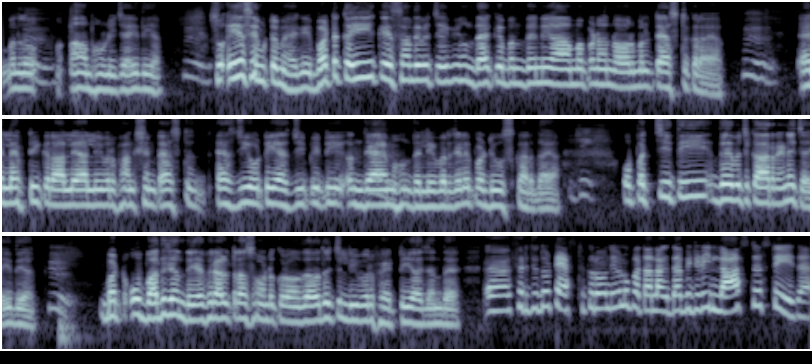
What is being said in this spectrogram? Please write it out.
ਮਤਲਬ। ਆਮ ਹੋਣੀ ਚਾਹੀਦੀ ਆ। ਸੋ ਇਹ ਸਿੰਪਟਮ ਹੈਗੇ ਬਟ ਕਈ ਕੇਸਾਂ ਦੇ ਵਿੱਚ ਇਹ ਵੀ ਹੁੰਦਾ ਹੈ ਕਿ ਬੰਦੇ ਨੇ ਆਮ ਆਪਣਾ ਨਾਰਮਲ ਟੈਸਟ ਕਰਾਇਆ। ਹੂੰ। ਐਲਐਫਟੀ ਕਰਾ ਲਿਆ liver function test SGOT SGPT enzyme. ਹੁੰਦੇ ਲੀਵਰ ਜਿਹੜੇ ਪ੍ਰੋਡਿਊਸ ਕਰਦਾ ਆ। ਜੀ। ਉਹ 25 30 ਦੇ ਵਿਚਕਾਰ ਰਹਿਣੇ ਚਾਹੀਦੇ ਆ। ਬਟ ਉਹ ਵੱਧ ਜਾਂਦੇ ਆ ਫਿਰ ਅਲਟਰਾਸਾਊਂਡ ਕਰਾਉਂਦਾ ਉਹਦੇ ਚ ਲੀਵਰ ਫੈਟੀ ਆ ਜਾਂਦਾ ਫਿਰ ਜਦੋਂ ਟੈਸਟ ਕਰਾਉਂਦੇ ਉਹਨੂੰ ਪਤਾ ਲੱਗਦਾ ਵੀ ਜਿਹੜੀ ਲਾਸਟ ਸਟੇਜ ਹੈ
